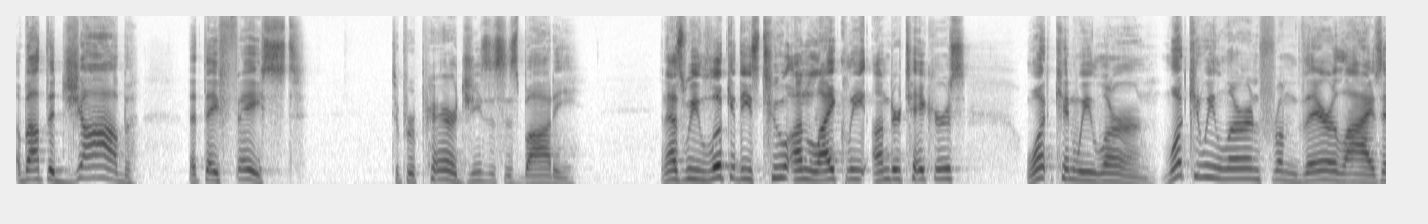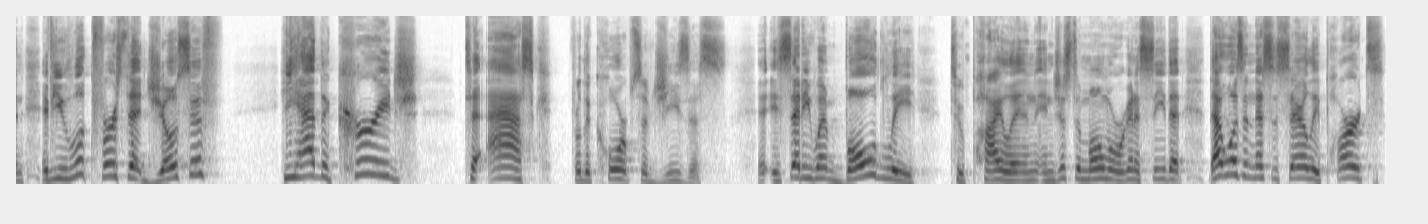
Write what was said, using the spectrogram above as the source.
about the job that they faced to prepare Jesus' body. And as we look at these two unlikely undertakers, what can we learn? What can we learn from their lives? And if you look first at Joseph, he had the courage to ask for the corpse of Jesus. It said he went boldly to Pilate. And in just a moment, we're going to see that that wasn't necessarily part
